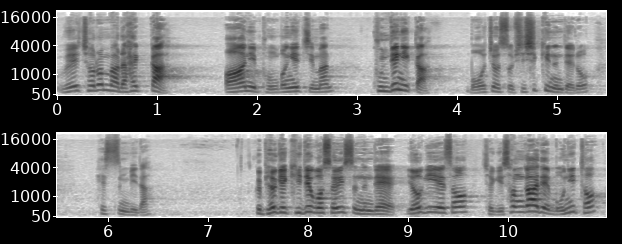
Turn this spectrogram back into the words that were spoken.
왜 저런 말을 할까? 어안이 벙벙했지만 군대니까 뭐 어쩔 수 없이 시키는 대로 했습니다. 그 벽에 기대고 서 있었는데 여기에서 저기 성가대 모니터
